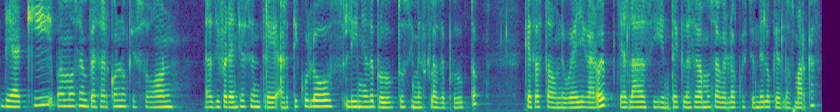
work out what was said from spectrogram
De aquí vamos a empezar con lo que son las diferencias entre artículos, líneas de productos y mezclas de producto, que es hasta donde voy a llegar hoy. Ya en la siguiente clase vamos a ver la cuestión de lo que es las marcas.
